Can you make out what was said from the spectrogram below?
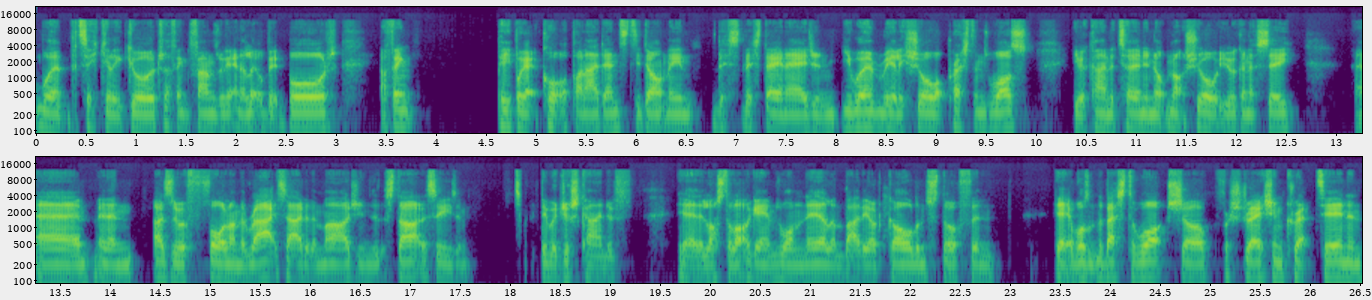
weren't particularly good. I think fans were getting a little bit bored. I think people get caught up on identity, don't they, in this this day and age, and you weren't really sure what Preston's was. You were kind of turning up, not sure what you were going to see. Um, and then as they were falling on the right side of the margins at the start of the season, they were just kind of, yeah, they lost a lot of games 1 0 and by the odd goal and stuff. And yeah, it wasn't the best to watch. So frustration crept in. And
